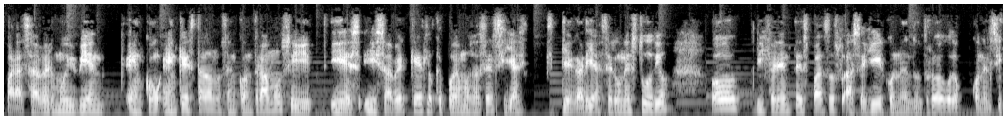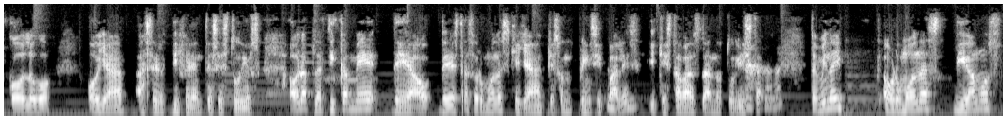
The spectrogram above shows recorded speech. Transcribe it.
para saber muy bien en, en qué estado nos encontramos y, y, y, saber qué es lo que podemos hacer, si ya llegaría a ser un estudio o diferentes pasos a seguir con el nutriólogo, con el psicólogo, o ya hacer diferentes estudios. Ahora platícame de, de estas hormonas que ya que son principales y que estabas dando tu lista. También hay hormonas, digamos,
